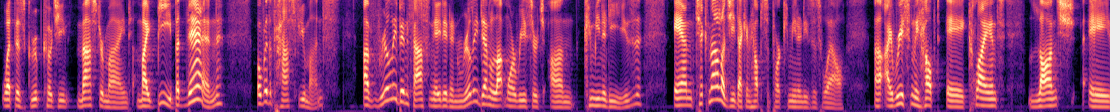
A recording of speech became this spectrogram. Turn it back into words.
what this group coaching mastermind might be. But then over the past few months, I've really been fascinated and really done a lot more research on communities and technology that can help support communities as well. Uh, I recently helped a client launch a,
